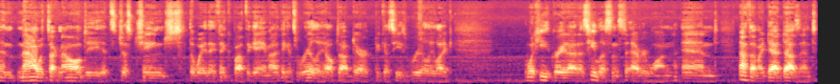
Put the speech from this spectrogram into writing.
and now with technology, it's just changed the way they think about the game. And I think it's really helped out Derek because he's really like what he's great at is he listens to everyone. And not that my dad doesn't,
